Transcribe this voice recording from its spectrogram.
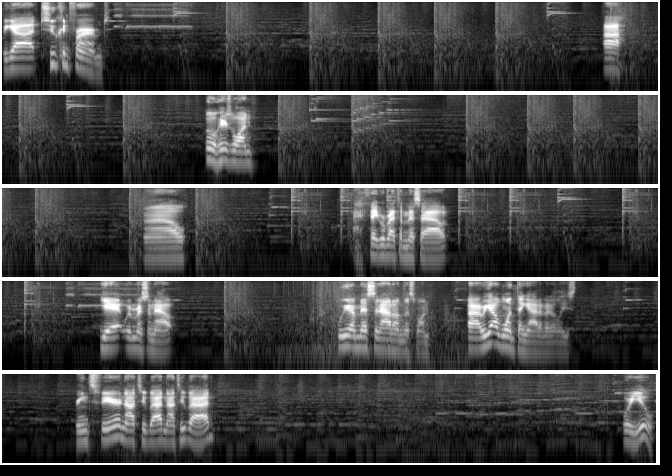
We got two confirmed. Ah. Oh, here's one. Wow. I think we're about to miss out. Yeah, we're missing out. We are missing out on this one. All right, we got one thing out of it, at least. Green sphere, not too bad, not too bad. Who are you?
